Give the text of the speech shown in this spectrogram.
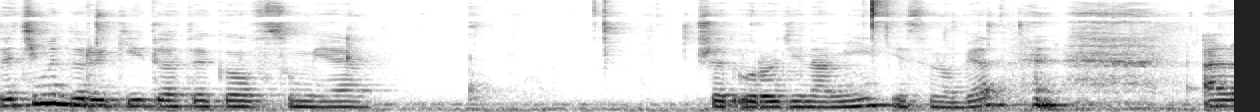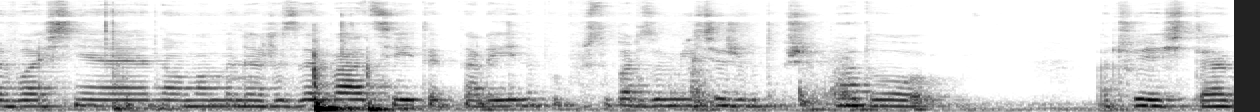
lecimy do Rygi, dlatego w sumie przed urodzinami jest ten obiad. Ale właśnie no, mamy na rezerwację i tak dalej. No po prostu bardzo mi chciał, żeby to przypadło. A czuję się tak,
